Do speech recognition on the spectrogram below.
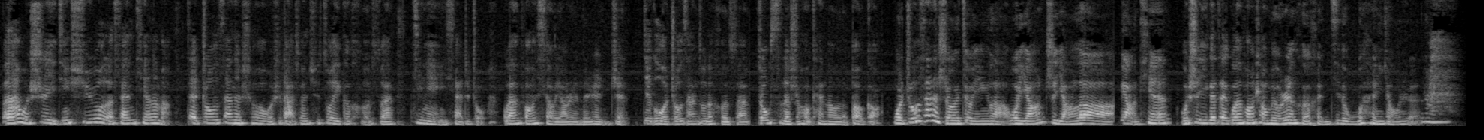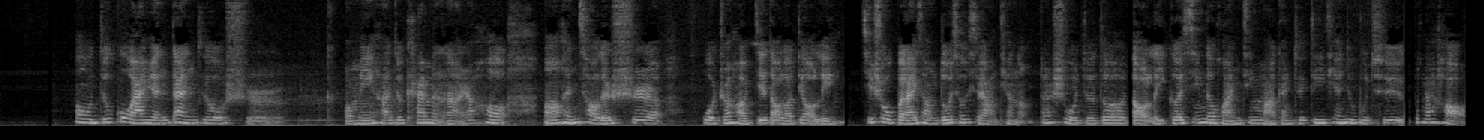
本来我是已经虚弱了三天了嘛，在周三的时候我是打算去做一个核酸，纪念一下这种官方小阳人的认证。结果我周三做的核酸，周四的时候看到了报告，我周三的时候就阴了，我阳只阳了两天。我是一个在官方上没有任何痕迹的无痕阳人。嗯，我就过完元旦就是我们银行就开门了，然后嗯，很巧的是我正好接到了调令。其实我本来想多休息两天的，但是我觉得到了一个新的环境嘛，感觉第一天就不去不太好。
